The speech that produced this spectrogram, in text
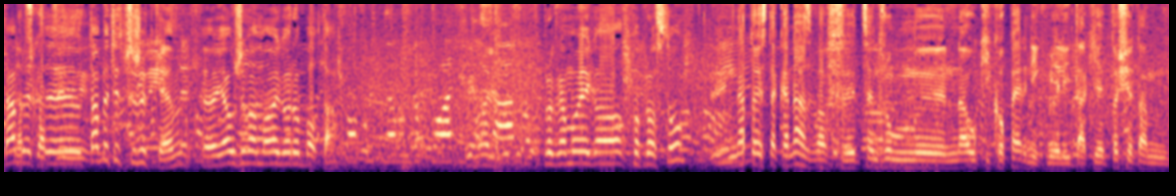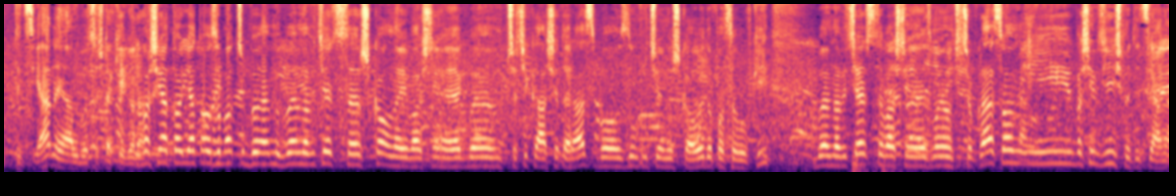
Tablet, przykład, e, y- tablet jest przeżytkiem. E, Ja używam małego robota. Programuję go po prostu. Na to jest taka nazwa w Centrum y, Nauki Kopernik mieli takie, to się tam Tycjany albo coś takiego No właśnie ja nazywa. to, ja to zobaczy, byłem, byłem na wycieczce szkolnej właśnie, jak byłem w trzeciej klasie teraz, bo znów wróciłem do szkoły, do podstawówki. Byłem na wycieczce właśnie z moją trzecią klasą i właśnie widzieliśmy Tycjana.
